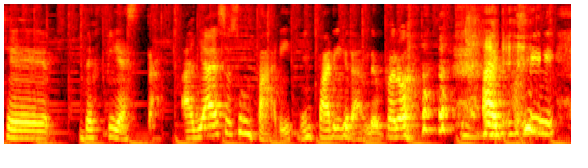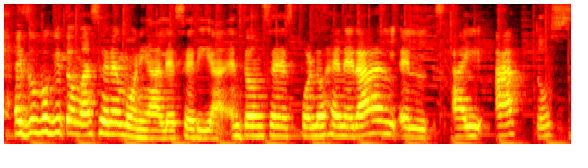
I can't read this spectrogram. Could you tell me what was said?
que de fiesta. Allá eso es un party, un party grande, pero aquí es un poquito más ceremonial ese día. Entonces, por lo general, hay actos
